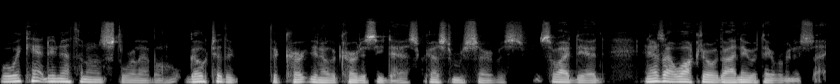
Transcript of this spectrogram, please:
Well, we can't do nothing on a store level. Go to the the cur- you know the courtesy desk, customer service. So I did, and as I walked over there, I knew what they were going to say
